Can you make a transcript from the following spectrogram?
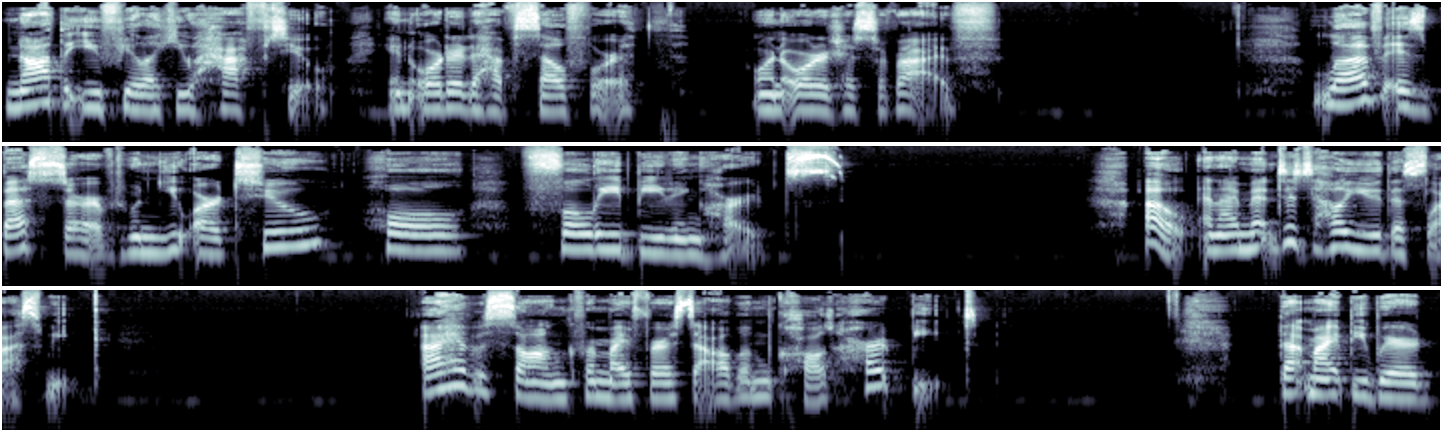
not that you feel like you have to in order to have self worth or in order to survive. Love is best served when you are two whole, fully beating hearts. Oh, and I meant to tell you this last week. I have a song from my first album called Heartbeat. That might be weird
